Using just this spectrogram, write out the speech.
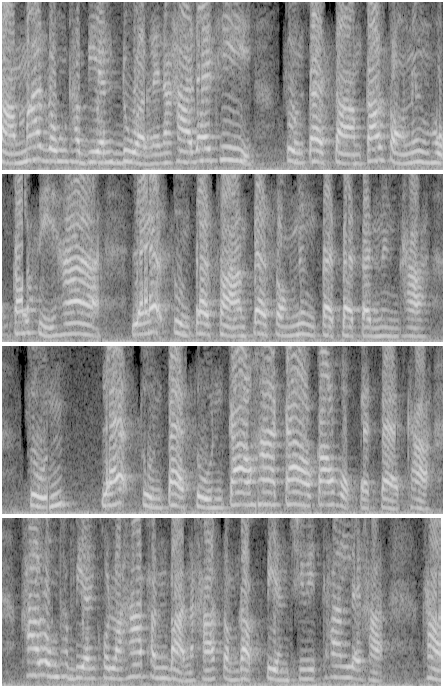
สามารถลงทะเบียนด่วนเลยนะคะ ได้ที่ 0839216945 และ 0838218881 ค่ะ 0 และ 0809599688 ค่ะ ค่าลงทะเบียนคนละ 5,000 บาทนะคะสำหรับเปลี่ยนชีวิตท่านเลยค่ะค่ะ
